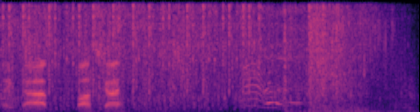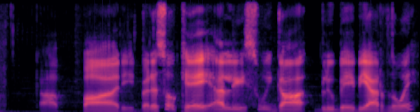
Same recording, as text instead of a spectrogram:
Take that, boss guy. Got bodied, but it's okay. At least we got Blue Baby out of the way.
